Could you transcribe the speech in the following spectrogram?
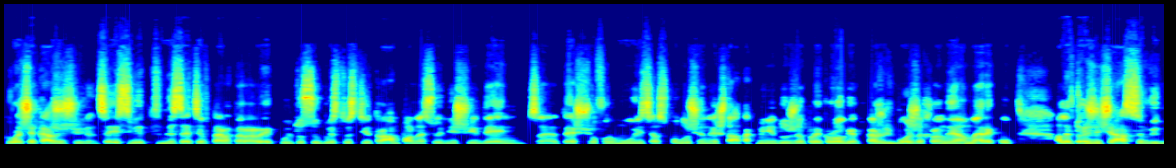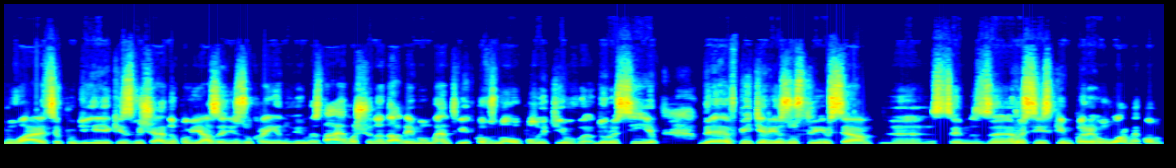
Коротше кажучи, цей світ несеться в тартарари культ особистості Трампа на сьогоднішній день. Це те, що формується в Сполучених Штатах. Мені дуже прикро, як кажуть, Боже, храни Америку. Але в той же час відбуваються події, які звичайно пов'язані з Україною. І ми знаємо, що на даний момент Вітков знову полетів до Росії, де в Пітері зустрівся е, з цим з російським переговорником.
